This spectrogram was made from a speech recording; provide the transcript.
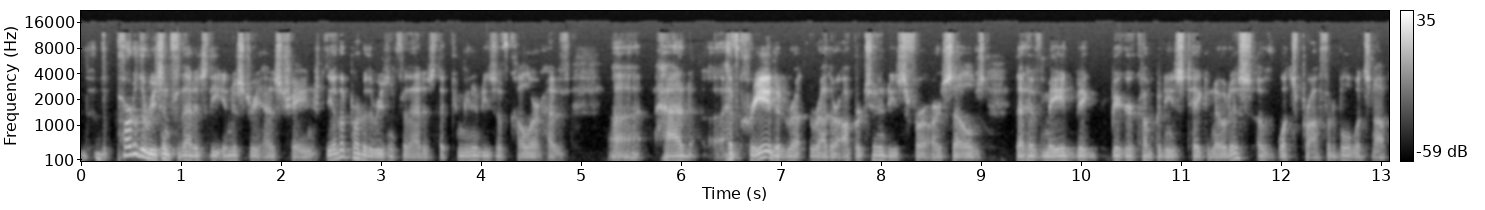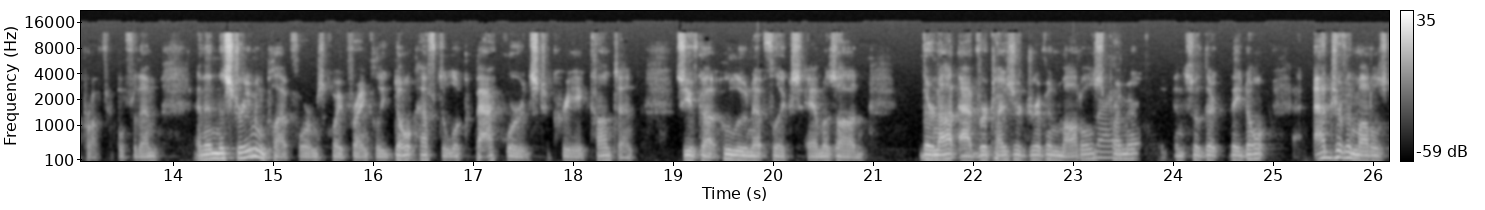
the, part of the reason for that is the industry has changed. The other part of the reason for that is that communities of color have uh, had uh, have created r- rather opportunities for ourselves that have made big bigger companies take notice of what's profitable, what's not profitable for them, and then the streaming platforms, quite frankly, don't have to look backwards to create content. So you've got Hulu, Netflix, Amazon. They're not advertiser driven models right. primarily, and so they they don't ad driven models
